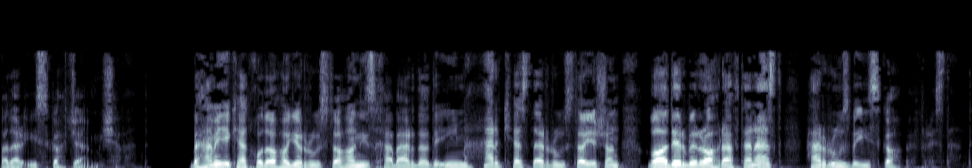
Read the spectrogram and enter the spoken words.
و در ایستگاه جمع می شوند. به همه یکت خداهای روستاها نیز خبر داده ایم هر کس در روستایشان قادر به راه رفتن است هر روز به ایستگاه بفرستند.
